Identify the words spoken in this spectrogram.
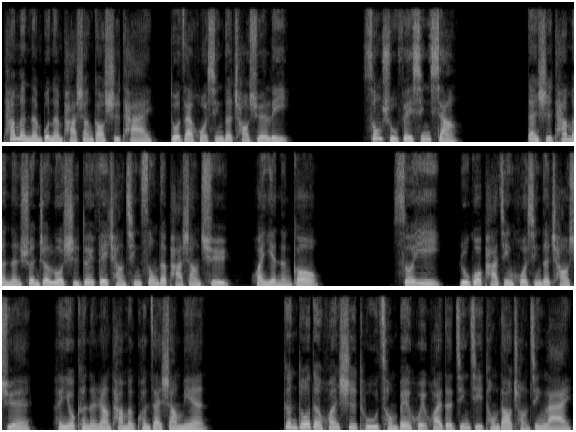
他们能不能爬上高石台，躲在火星的巢穴里？松鼠飞心想。但是他们能顺着落石堆非常轻松的爬上去，獾也能够。所以，如果爬进火星的巢穴，很有可能让他们困在上面。更多的獾试图从被毁坏的荆棘通道闯进来，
